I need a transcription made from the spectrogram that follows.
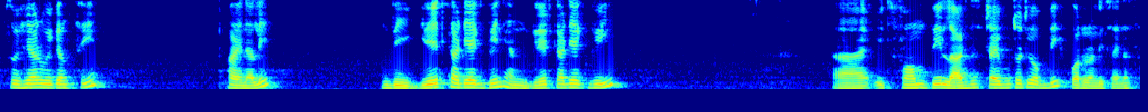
So here we can see finally the great cardiac vein and great cardiac vein uh, it's from the largest tributary of the coronary sinus.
